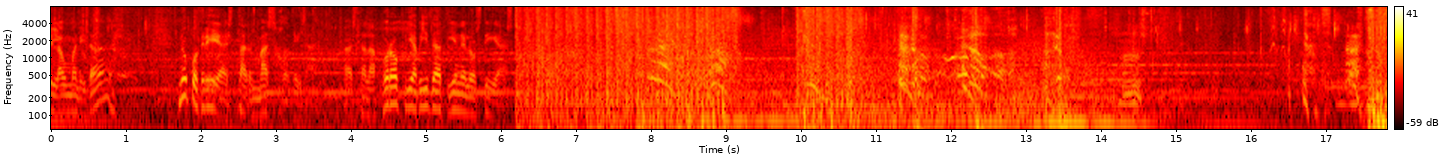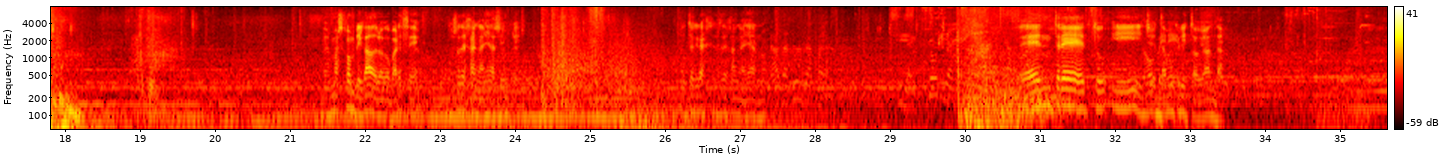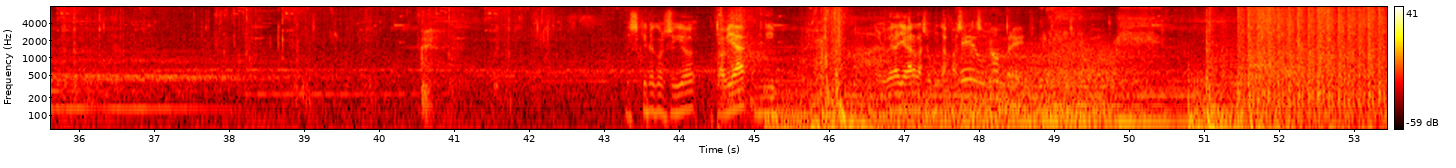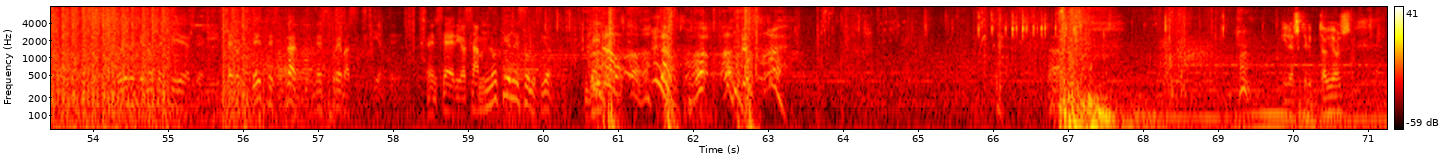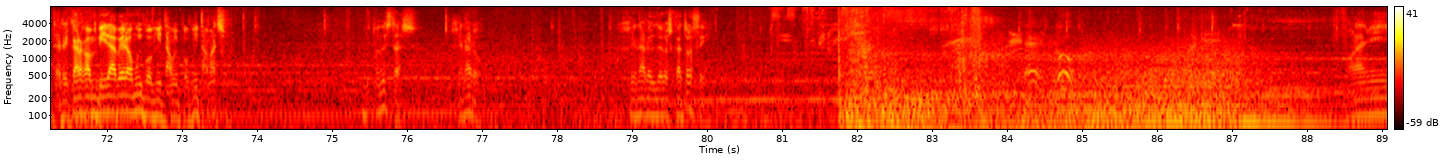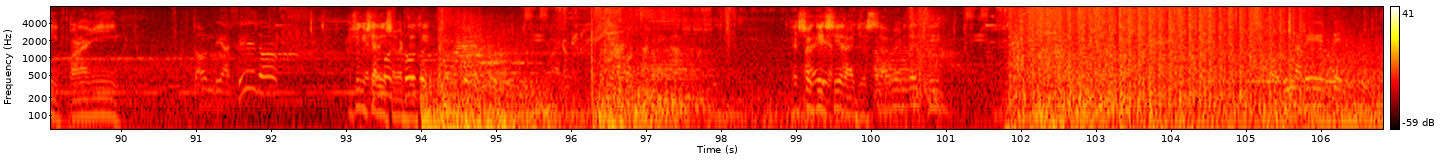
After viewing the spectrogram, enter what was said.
¿Y la humanidad? No podría estar más jodida. Hasta la propia vida tiene los días. Es más complicado de lo que parece, ¿eh? No se deja engañar siempre. No te creas que se deja engañar, ¿no? Entre tú y yo. Un Cristovio, anda. Es que no he conseguido todavía ni volver a llegar a la segunda fase. Macho. un hombre. Stranding es prueba suficiente. En serio, Sam, no tiene solución. Y los criptobios te recargan vida, pero muy poquita, muy poquita, macho. ¿Dónde estás? Genaro. Genaro, el de los 14. Bueno, no importa que hagas. Eso quisiera yo saber de ti. Por una vez en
